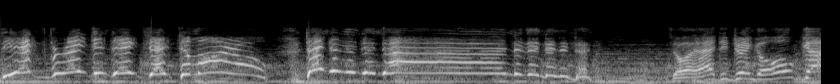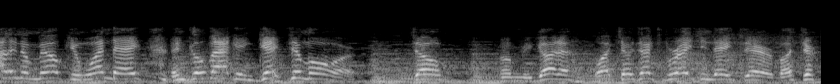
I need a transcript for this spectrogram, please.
The expiration date says tomorrow. Dun, dun, dun, so I had to drink a whole gallon of milk in one day and go back and get some more. So, um, you gotta watch those expiration dates there, Buster.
